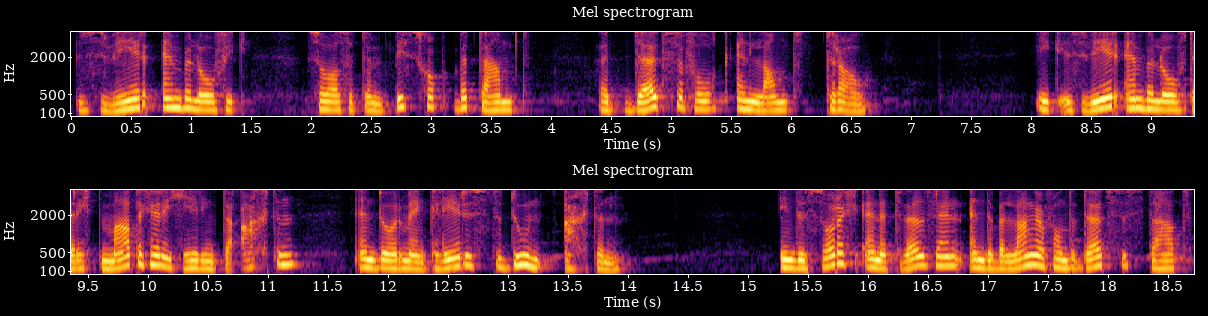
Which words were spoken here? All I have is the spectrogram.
zweer en beloof ik, zoals het een bisschop betaamt, het Duitse volk en land trouw. Ik zweer en beloof de rechtmatige regering te achten en door mijn klerus te doen achten. In de zorg en het welzijn en de belangen van de Duitse staat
